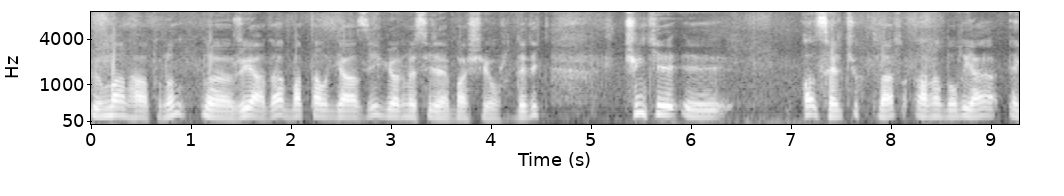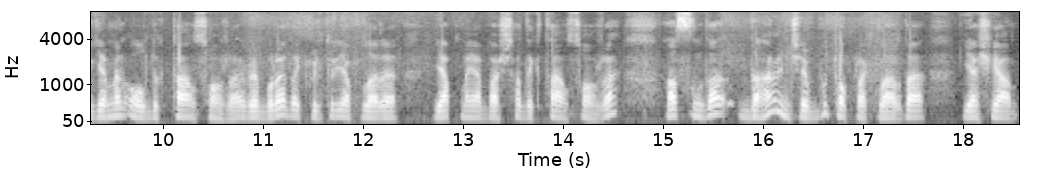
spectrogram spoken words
Ümman Hatun'un e, rüyada Battal Gazi'yi görmesiyle başlıyor dedik. Çünkü e, Selçuklular Anadolu'ya egemen olduktan sonra ve burada kültür yapıları yapmaya başladıktan sonra aslında daha önce bu topraklarda yaşayan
